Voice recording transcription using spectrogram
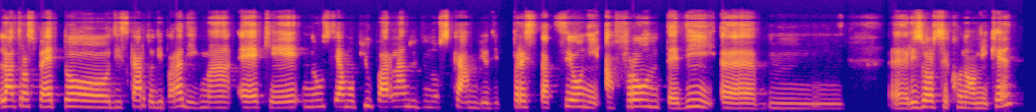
l'altro aspetto di scarto di paradigma è che non stiamo più parlando di uno scambio di prestazioni a fronte di eh, mh, risorse economiche,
